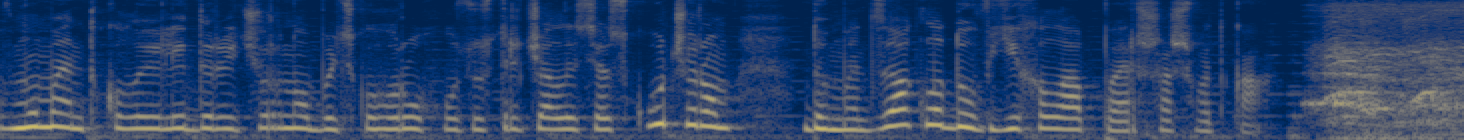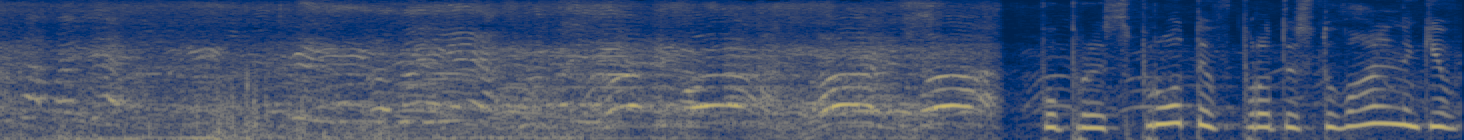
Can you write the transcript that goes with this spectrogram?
В момент, коли лідери чорнобильського руху зустрічалися з кучером, до медзакладу в'їхала перша швидка. Попри спротив протестувальників,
